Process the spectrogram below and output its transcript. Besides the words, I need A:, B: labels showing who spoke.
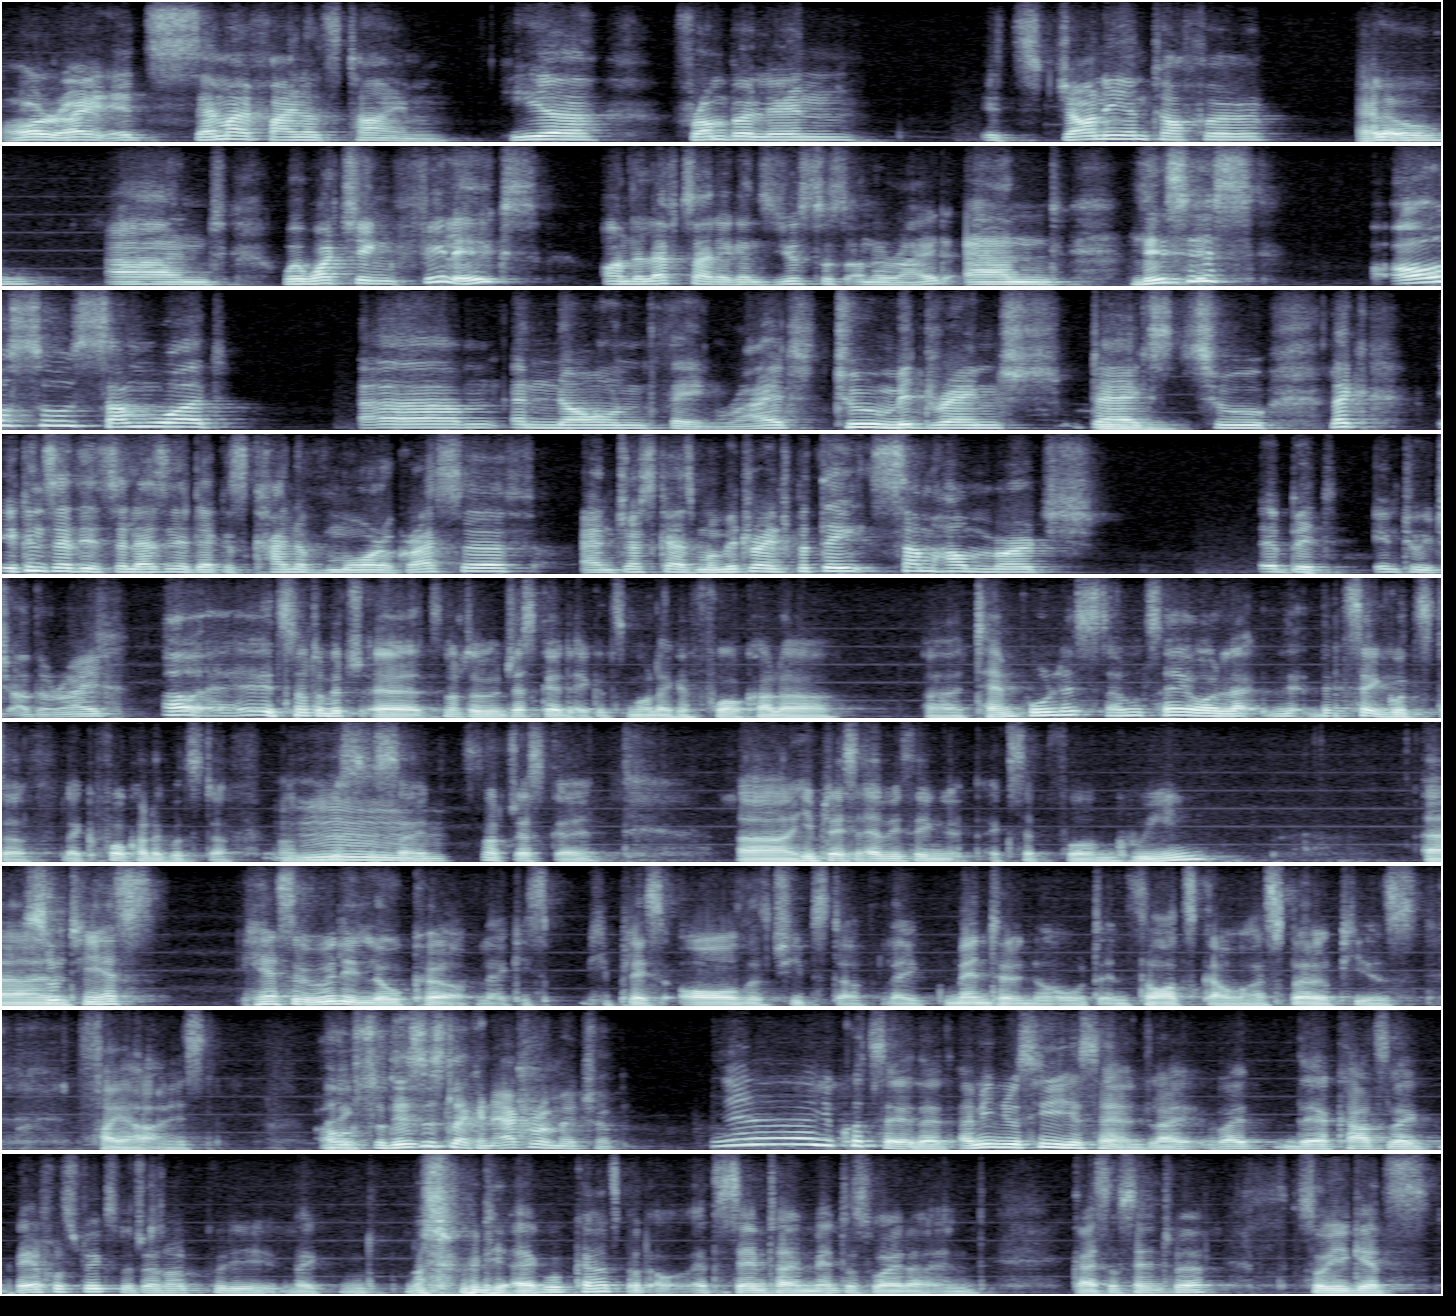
A: All right, it's semifinals time. Here from Berlin, it's Johnny and Toffel.
B: Hello.
A: And we're watching Felix on the left side against Justus on the right. And this is also somewhat um, a known thing, right? Two mid-range decks, mm. two like you can say the Selesnya deck is kind of more aggressive and Jeskai is more mid-range, but they somehow merge a bit into each other, right?
B: Oh, it's not a bit. Uh, it's not a Jeskai deck. It's more like a four-color uh, tempo list, I would say, or like, let's say good stuff, like four-color good stuff on mm. this side. It's not Jeskai. Uh, he plays everything except for green, and so, he has he has a really low curve. Like he's he plays all the cheap stuff, like Mental Note and Thought Scour, Spell Pierce, Fire Ice.
A: Oh, like, oh, so this is like an aggro matchup.
B: Yeah, you could say that. I mean, you see his hand, like Right, there are cards like Baleful Strix, which are not pretty, like not really aggro cards, but at the same time, Mantis Rider and Geist of Saint Traft. So he gets,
